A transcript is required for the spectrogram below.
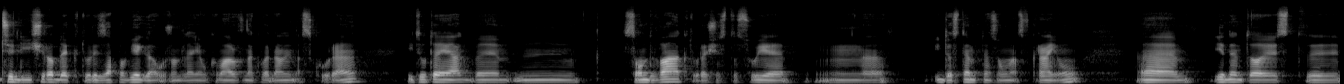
Czyli środek, który zapobiega urządleniom komarów nakładany na skórę. I tutaj jakby mm, są dwa, które się stosuje mm, i dostępne są u nas w kraju. E, jeden to jest y,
